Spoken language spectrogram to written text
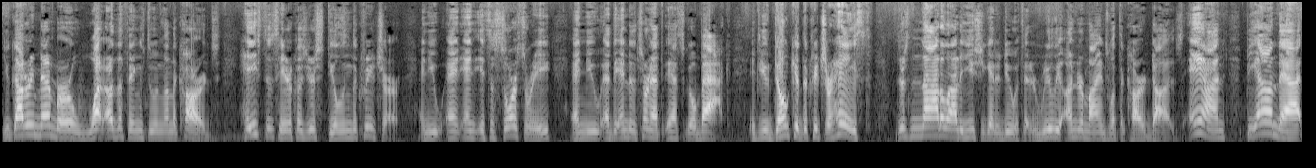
you got to remember what are the things doing on the cards. Haste is here because you're stealing the creature, and you and, and it's a sorcery, and you at the end of the turn have it has to go back. If you don't give the creature haste, there's not a lot of use you get to do with it. It really undermines what the card does. And beyond that,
